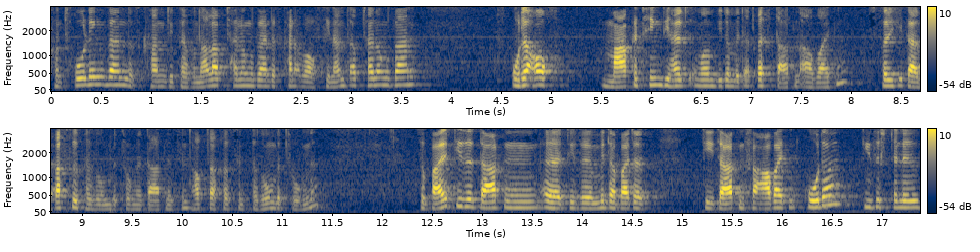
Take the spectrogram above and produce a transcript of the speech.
Controlling sein, das kann die Personalabteilung sein, das kann aber auch Finanzabteilung sein oder auch Marketing, die halt immer wieder mit Adressdaten arbeiten. Ist völlig egal, was für personenbezogene Daten es sind. Hauptsache, es sind personenbezogene. Sobald diese Daten, äh, diese Mitarbeiter die Daten verarbeiten oder diese Stelle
